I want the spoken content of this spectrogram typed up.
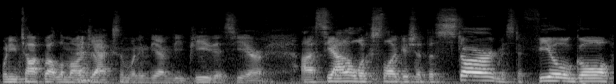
when you talk about Lamar Jackson winning the MVP this year. Uh, Seattle looked sluggish at the start, missed a field goal,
